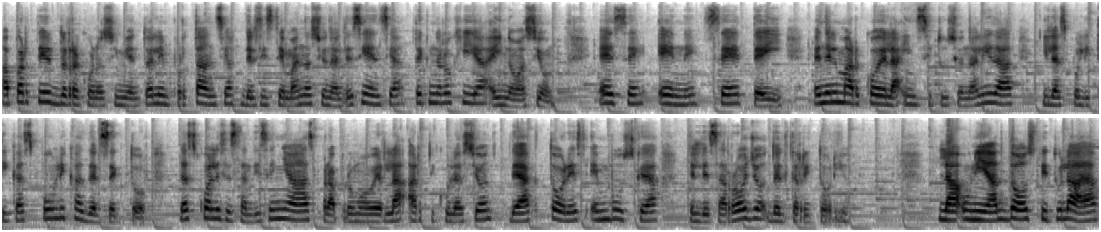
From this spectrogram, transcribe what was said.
a partir del reconocimiento de la importancia del Sistema Nacional de Ciencia, Tecnología e Innovación, SNCTI, en el marco de la institucionalidad y las políticas públicas del sector, las cuales están diseñadas para promover la articulación de actores en búsqueda del desarrollo del territorio. La unidad 2, titulada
